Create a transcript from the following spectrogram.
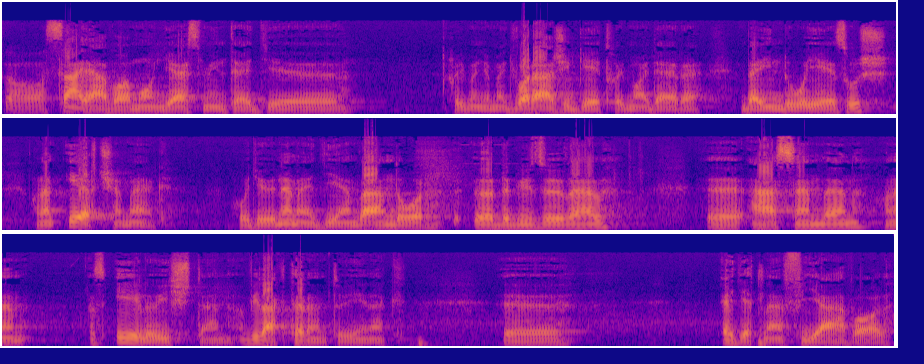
a szájával mondja ezt, mint egy hogy mondjam, egy varázsigét, hogy majd erre beindul Jézus, hanem értse meg, hogy ő nem egy ilyen vándor ördögüzővel áll szemben, hanem az élő Isten, a világ teremtőjének egyetlen fiával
